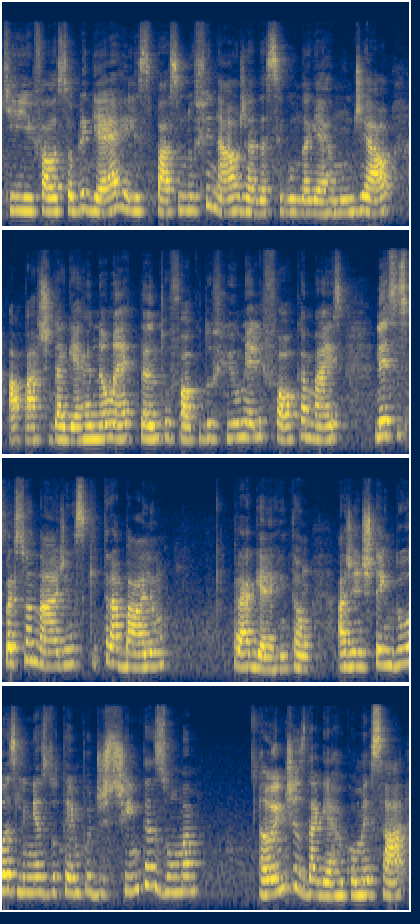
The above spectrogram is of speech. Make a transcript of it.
que fala sobre guerra, eles passam no final já da Segunda Guerra Mundial. A parte da guerra não é tanto o foco do filme, ele foca mais nesses personagens que trabalham para a guerra. Então, a gente tem duas linhas do tempo distintas, uma antes da guerra começar,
